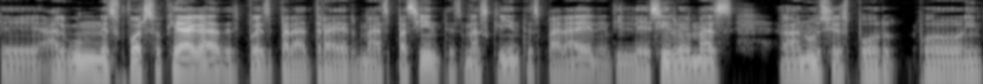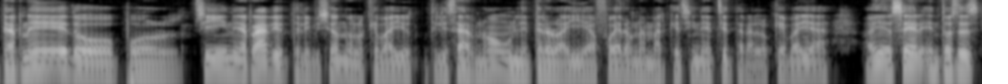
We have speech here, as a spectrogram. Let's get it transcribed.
eh, algún esfuerzo que haga después para atraer más pacientes, más clientes para él. Y le sirve más anuncios por, por internet o por cine, radio, televisión o lo que vaya utilizar, ¿no? Un letrero ahí afuera, una marquesina, etcétera, lo que vaya, vaya a hacer. Entonces,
